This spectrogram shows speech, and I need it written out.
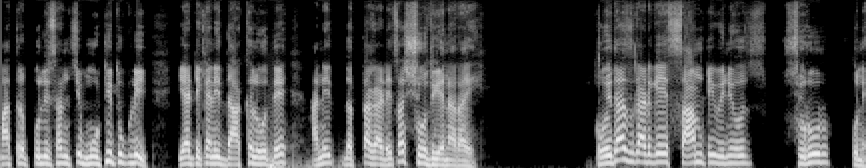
मात्र पोलिसांची मोठी तुकडी या ठिकाणी दाखल होते आणि दत्ता गाडेचा शोध घेणार आहे. Rohidas Gadge Saam T V news Shirur Pune.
